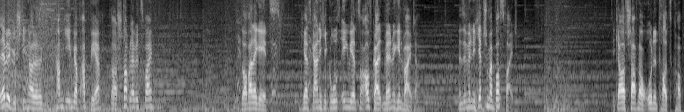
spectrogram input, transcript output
Level gestiegen, aber kam ich irgendwie auf Abwehr. So, Stopp, Level 2. So, weiter geht's. Ich jetzt gar nicht hier groß irgendwie jetzt noch aufgehalten werden. Wir gehen weiter. Dann sind wir nämlich jetzt schon beim Bossfight. Ich glaube, das schaffen wir auch ohne Trotzkopf.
